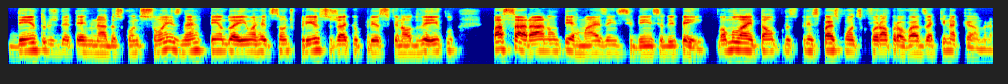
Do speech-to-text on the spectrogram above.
dentro de determinadas condições, né, tendo aí uma redução de preço, já que o preço final do veículo passará a não ter mais a incidência do IPI. Vamos lá, então, para os principais pontos que foram aprovados aqui na Câmara.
